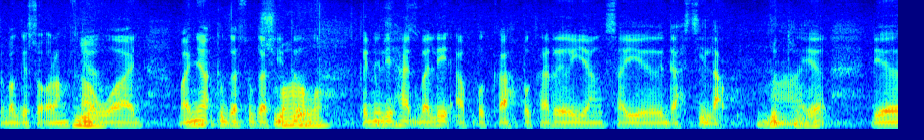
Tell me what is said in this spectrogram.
sebagai seorang ya. kawan, ya. banyak tugas-tugas itu kena lihat balik apakah perkara yang saya dah silap. Betul. Ha ya dia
